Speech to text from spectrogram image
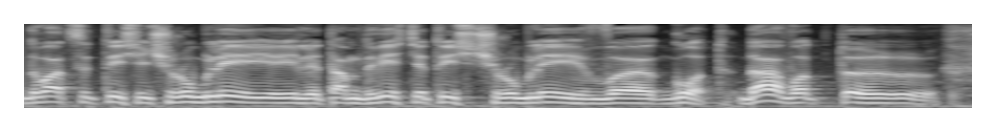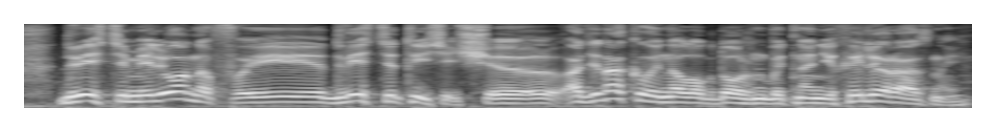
20 тысяч рублей или там 200 тысяч рублей в год? Да, вот э, 200 миллионов и 200 тысяч. Э, Одинаковый налог должен быть на них или разный?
